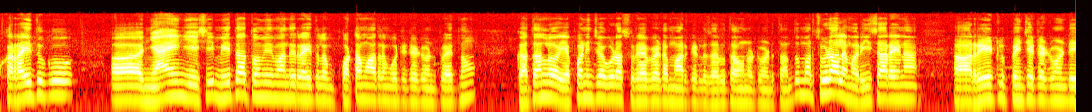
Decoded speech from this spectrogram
ఒక రైతుకు న్యాయం చేసి మిగతా తొమ్మిది మంది రైతుల పొట్ట మాత్రం కొట్టేటటువంటి ప్రయత్నం గతంలో ఎప్పటి నుంచో కూడా సూర్యాపేట మార్కెట్లో జరుగుతూ ఉన్నటువంటి తంతు. మరి చూడాలి మరి ఈసారైనా రేట్లు పెంచేటటువంటి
